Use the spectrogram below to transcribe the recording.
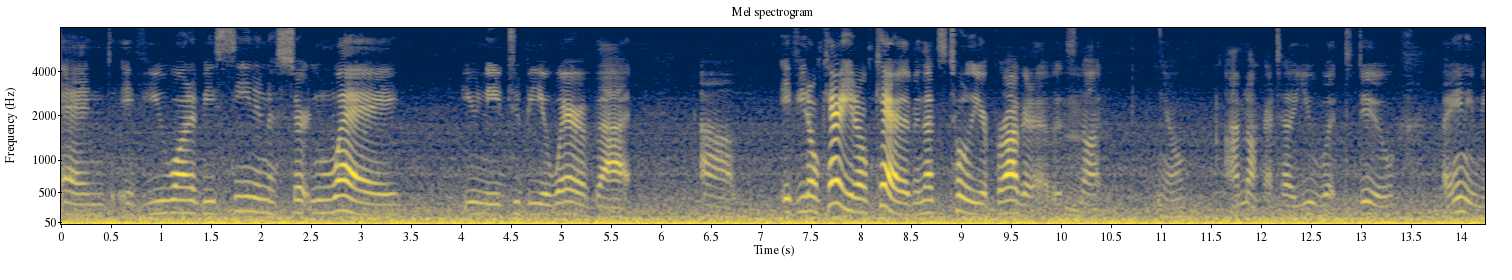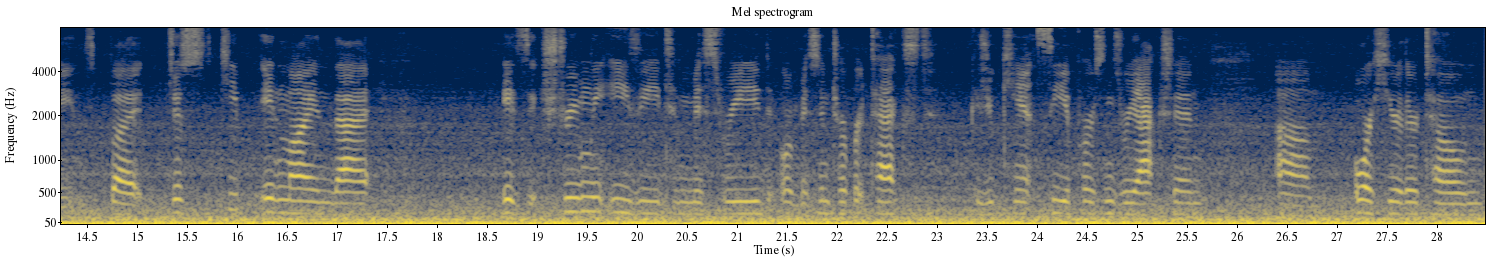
and if you want to be seen in a certain way, you need to be aware of that. Um, if you don't care, you don't care. I mean, that's totally your prerogative. It's not, you know, I'm not going to tell you what to do by any means. But just keep in mind that it's extremely easy to misread or misinterpret text because you can't see a person's reaction um, or hear their tone.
